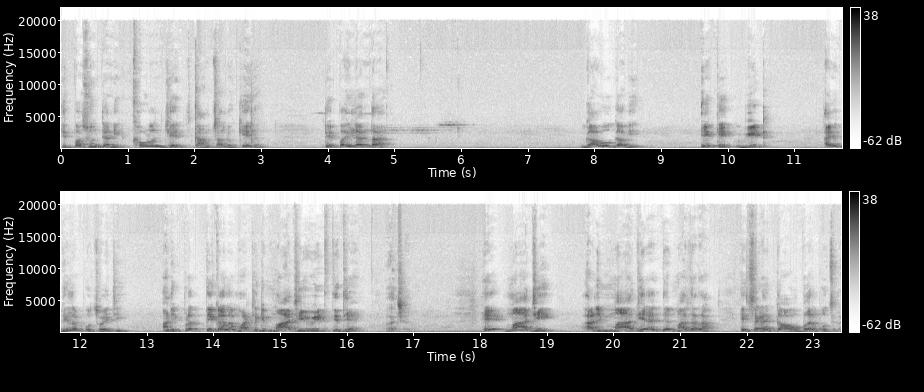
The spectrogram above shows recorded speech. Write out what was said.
तिथपासून त्यांनी खवळून जे काम चालू केलं. ते पहिल्यांदा गावोगावी एक एक वीट अयोध्येला पोचवायची आणि प्रत्येकाला वाटलं की माझी वीट तिथे आहे. अच्छा. हे माझी आणि माझी अयोध्यात माझा राम हे सगळ्या गावभर पोचलं.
